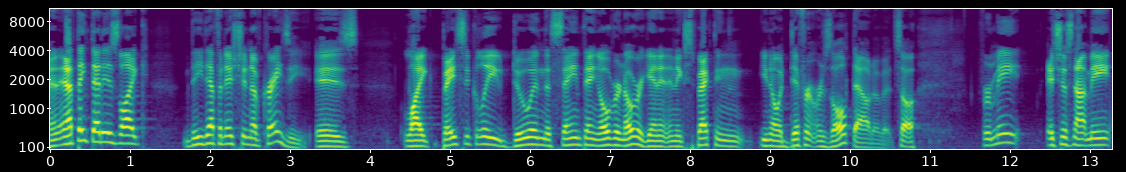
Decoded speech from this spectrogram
And, and I think that is like the definition of crazy is like basically doing the same thing over and over again and, and expecting, you know, a different result out of it. So for me, it's just not me.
